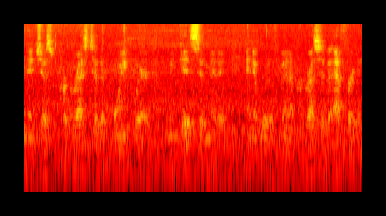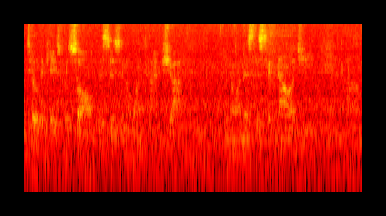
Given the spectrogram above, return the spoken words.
And it just progressed to the point where we did submit it, and it would have been a progressive effort until the case was solved. This isn't a one-time shot. You know, and as this technology um,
